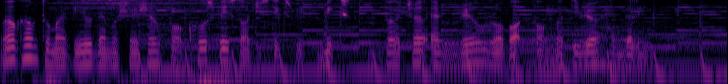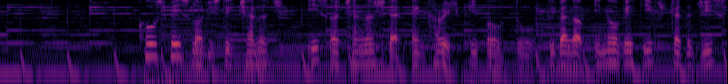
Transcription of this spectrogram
Welcome to my video demonstration for CoSpace Logistics with mixed virtual and real robot for material handling. CoSpace Logistics Challenge is a challenge that encourages people to develop innovative strategies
